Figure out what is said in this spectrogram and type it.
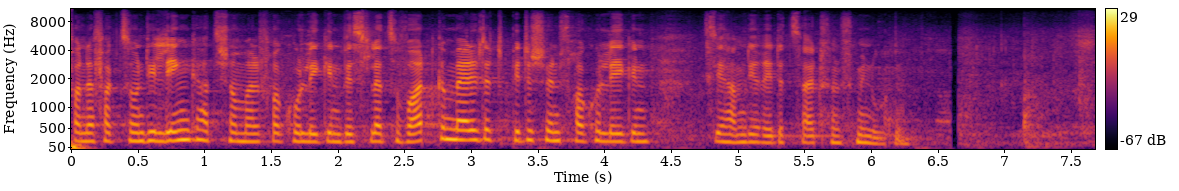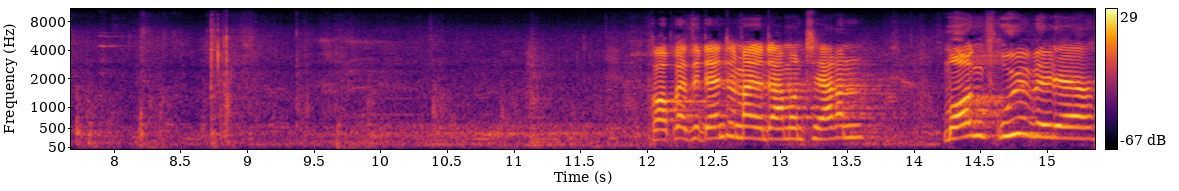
Von der Fraktion DIE LINKE hat sich noch einmal Frau Kollegin Wissler zu Wort gemeldet. Bitte schön, Frau Kollegin, Sie haben die Redezeit fünf Minuten. Frau Präsidentin, meine Damen und Herren! Morgen früh will der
